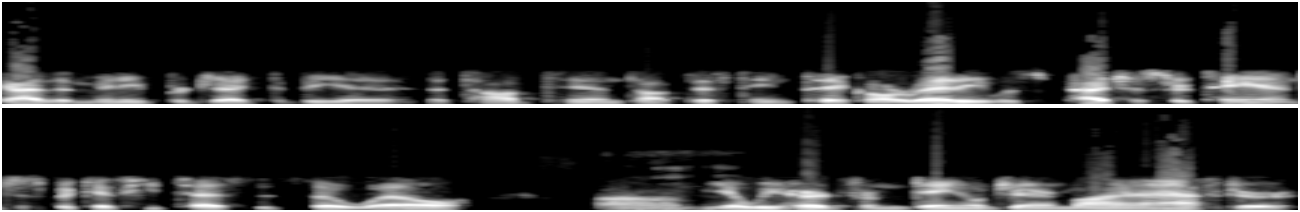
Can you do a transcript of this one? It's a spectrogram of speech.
guy that many project to be a, a top 10, top 15 pick already was Patrick Surtain just because he tested so well. Um, yeah, we heard from Daniel Jeremiah after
